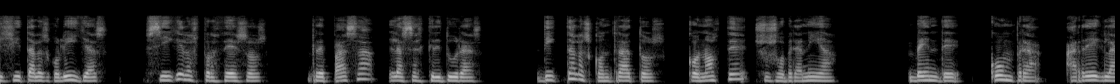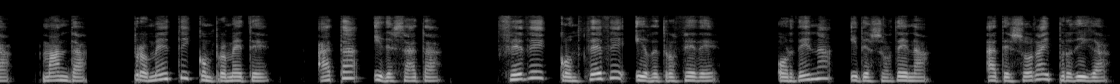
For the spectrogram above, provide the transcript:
visita los golillas sigue los procesos repasa las escrituras dicta los contratos conoce su soberanía vende compra arregla manda promete y compromete ata y desata cede concede y retrocede ordena y desordena atesora y prodiga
